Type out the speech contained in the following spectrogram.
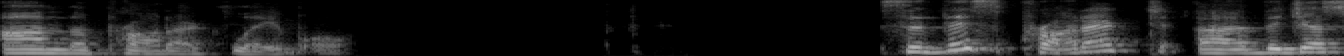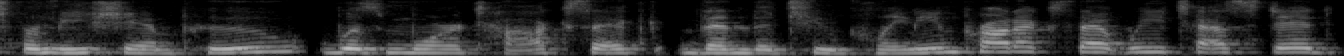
on the product label. So this product, uh, the Just For Me shampoo, was more toxic than the two cleaning products that we tested,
